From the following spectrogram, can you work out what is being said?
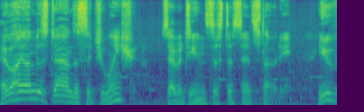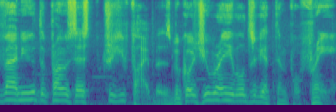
If I understand the situation, Seventeenth Sister said slowly, you valued the processed tree fibers because you were able to get them for free.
